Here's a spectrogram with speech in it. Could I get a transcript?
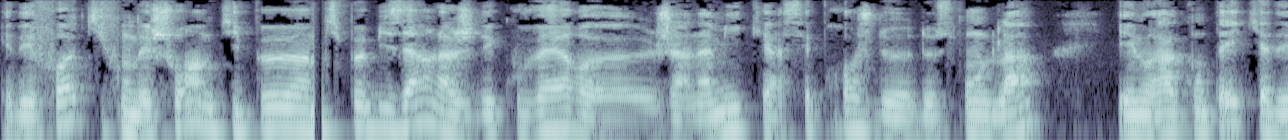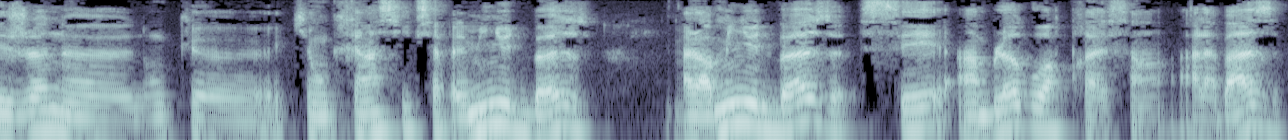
et des fois qui font des choix un petit peu un petit peu bizarres. Là, j'ai découvert, euh, j'ai un ami qui est assez proche de, de ce monde-là et il me racontait qu'il y a des jeunes donc qui ont créé un site qui s'appelle Minute Buzz. Alors Minute Buzz, c'est un blog WordPress hein, à la base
